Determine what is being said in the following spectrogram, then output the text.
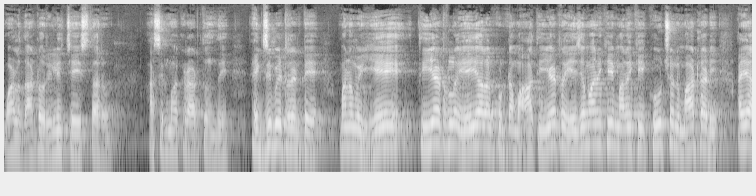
వాళ్ళు దాంట్లో రిలీజ్ చేయిస్తారు. ఆ సినిమా అక్కడ ఆడుతుంది. ఎగ్జిబిటర్ అంటే మనము ఏ థియేటర్లో వేయాలనుకుంటామో ఆ థియేటర్ యజమానికి మనకి కూర్చొని మాట్లాడి అయ్యా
